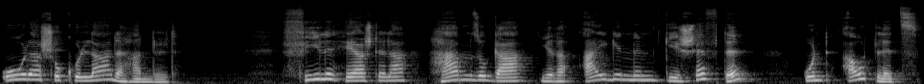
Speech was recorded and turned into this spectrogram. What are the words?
oder Schokolade handelt. Viele Hersteller haben sogar ihre eigenen Geschäfte und Outlets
